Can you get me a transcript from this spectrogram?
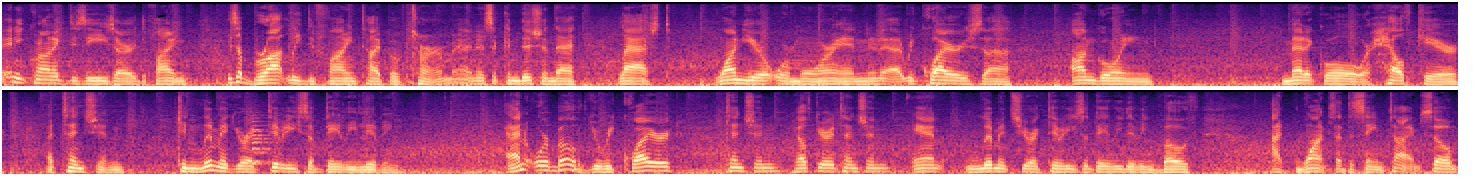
any chronic disease are defined is a broadly defined type of term, and it's a condition that lasts one year or more and uh, requires uh, ongoing medical or healthcare attention can limit your activities of daily living. And or both. You require attention healthcare attention and limits your activities of daily living both at once at the same time. So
